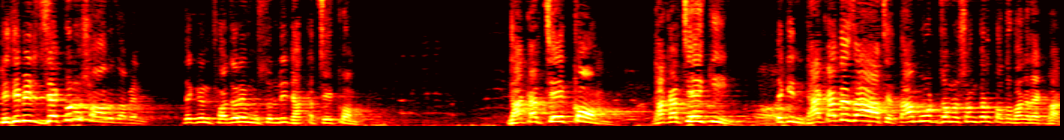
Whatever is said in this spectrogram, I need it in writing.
পৃথিবীর যে কোনো শহরে যাবেন দেখবেন ফজরের মুসল্লি ঢাকার চেয়ে কম। ঢাকার চেয়ে কম। ঢাকার চেয়ে কি? দেখুন ঢাকাতে যা আছে, তা মোট জনসংখ্যার কত ভাগের এক ভাগ?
